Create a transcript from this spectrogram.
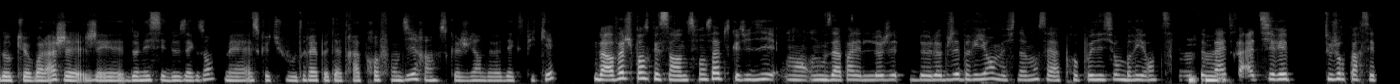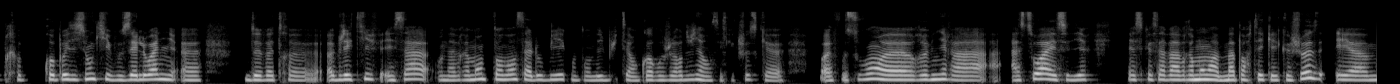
Donc euh, voilà, j'ai donné ces deux exemples, mais est-ce que tu voudrais peut-être approfondir hein, ce que je viens d'expliquer? Bah, en fait, je pense que c'est indispensable ce que tu dis. On, vous a parlé de l'objet brillant, mais finalement, c'est la proposition brillante. De ne pas mm-hmm. être attiré toujours par ces propositions qui vous éloignent euh, de votre euh, objectif. Et ça, on a vraiment tendance à l'oublier quand on débute et encore aujourd'hui. Hein. c'est quelque chose que faut souvent euh, revenir à, à, soi et se dire est-ce que ça va vraiment m'apporter quelque chose? Et euh,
